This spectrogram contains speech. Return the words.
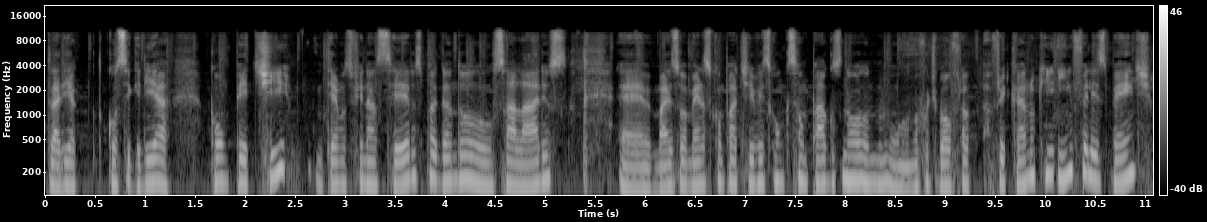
traria, conseguiria competir em termos financeiros, pagando salários é, mais ou menos compatíveis com o que são pagos no, no, no futebol africano, que infelizmente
